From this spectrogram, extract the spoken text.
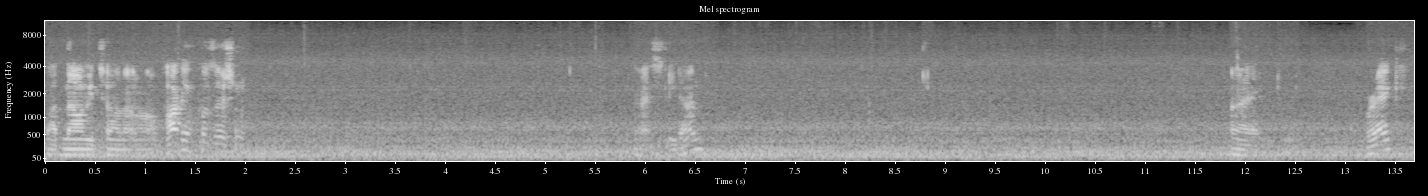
But now we turn on our parking position. Nicely done. And brake.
